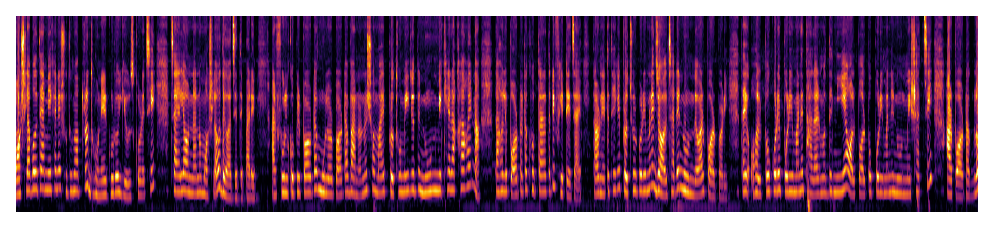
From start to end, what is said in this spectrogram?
মশলা বলতে আমি এখানে শুধুমাত্র ধনের গুঁড়ো ইউজ করেছি, চাইলে অন্যান্য মশলাও দেওয়া যেতে পারে। আর ফুলকপির পরোটা, মূলোর পরোটা বানানোর সময় প্রথমেই যদি নুন মেখে রাখা হয় না, তাহলে পরোটাটা খুব তাড়াতাড়ি ফেটে যায়। কারণ এটা থেকে প্রচুর পরিমাণে জল ছাড়ে নুন দেওয়ার পরপরই। তাই অল্প করে পরিমাণে থালার মধ্যে নিয়ে অল্প অল্প পরিমাণে নুন মেশাচ্ছি আর পরোটাগুলো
